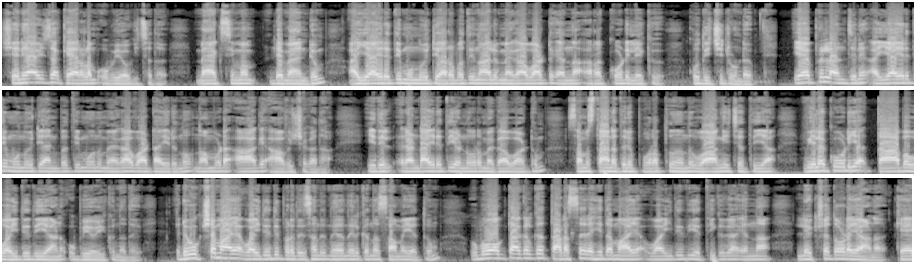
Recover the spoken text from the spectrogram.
ശനിയാഴ്ച കേരളം ഉപയോഗിച്ചത്. മാക്സിമം ഡിമാൻഡും അയ്യായിരത്തി മുന്നൂറ്റി അറുപത്തിനാല് മെഗാവാട്ട് എന്ന റെക്കോർഡിലേക്ക് കുതിച്ചിട്ടുണ്ട്. ഏപ്രിൽ അഞ്ചിന് അയ്യായിരത്തി മുന്നൂറ്റി അൻപത്തി മൂന്ന് മെഗാവാട്ടായിരുന്നു നമ്മുടെ ആകെ ആവശ്യകത. ഇതിൽ രണ്ടായിരത്തി എണ്ണൂറ് മെഗാവാട്ടും സംസ്ഥാനത്തിന് പുറത്തുനിന്ന് വാങ്ങിച്ചെത്തിയ വിലകൂടിയ താപവൈദ്യുതിയാണ് ഉപയോഗിക്കുന്നത്. രൂക്ഷമായ വൈദ്യുതി പ്രതിസന്ധി നിലനിൽക്കുന്ന സമയത്തും ഉപഭോക്താക്കൾക്ക് തടസ്സരഹിതമായ വൈദ്യുതി എത്തിക്കുക എന്ന ലക്ഷ്യത്തോടെയാണ് കെ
